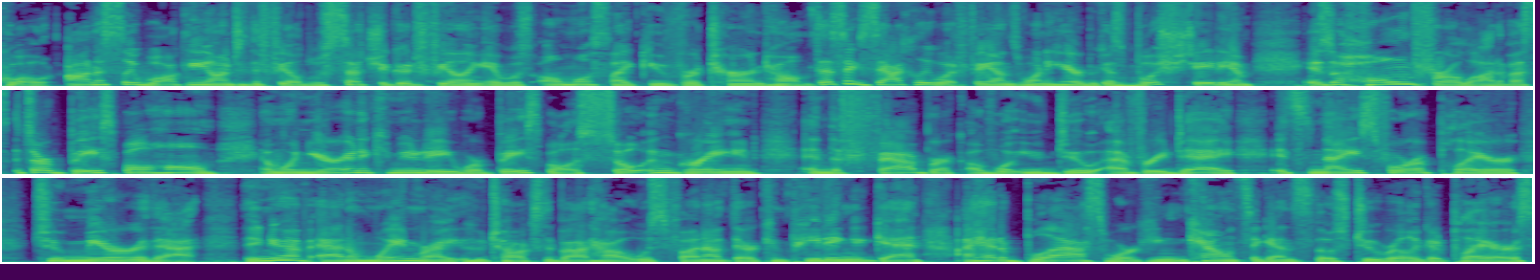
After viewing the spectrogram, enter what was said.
quote, honestly, walking onto the field was such a good feeling. It was almost like you've returned home. That's exactly what fans want to hear because mm-hmm. Busch Stadium is a home for a lot of us. It's our baseball home. And when you're in a community where baseball is so ingrained in the fabric of what you do every day, it's nice for a player to mirror that. Then you have Adam Wainwright who talks about how it was fun out there competing again. I had a blast working counts against those two really good players.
